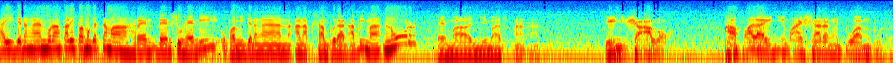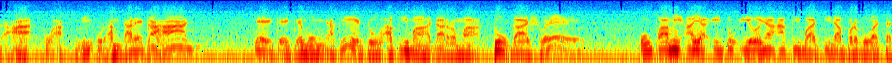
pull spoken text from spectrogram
Ayo jenengan murang kali pameget nama Ren dan Suheni upami jenengan anak sampuran abdi mah Nur. Temal Nyimas uh ah, -uh. Ah. Insya Allah kapalai Nyimas sarang tuang putra ku aki urang tarekahan. Keke kemungnya gitu aki mah dharma tugas we. Upami ayah itu ilnya akibatina perbuatan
